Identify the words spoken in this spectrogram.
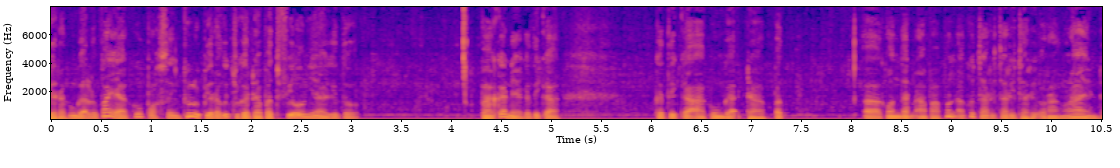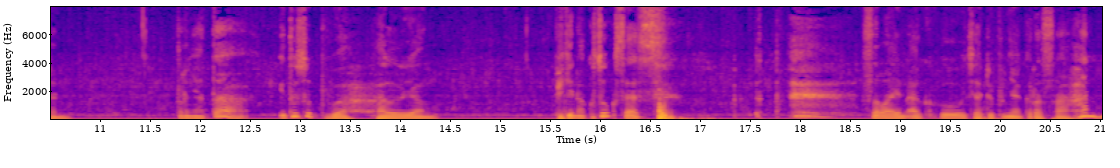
biar aku nggak lupa ya aku posting dulu biar aku juga dapat feelnya gitu. Bahkan ya ketika ketika aku nggak dapat uh, konten apa pun aku cari-cari dari orang lain dan ternyata itu sebuah hal yang bikin aku sukses. Selain aku jadi punya keresahan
